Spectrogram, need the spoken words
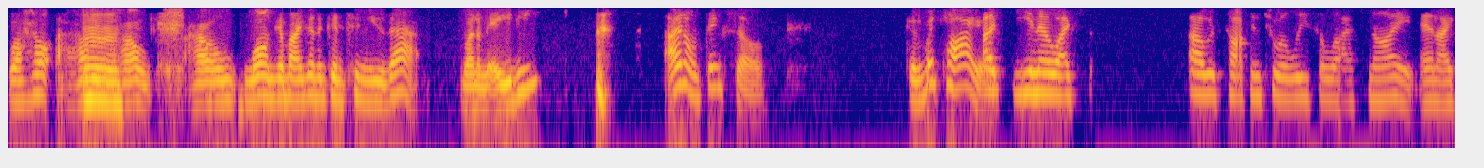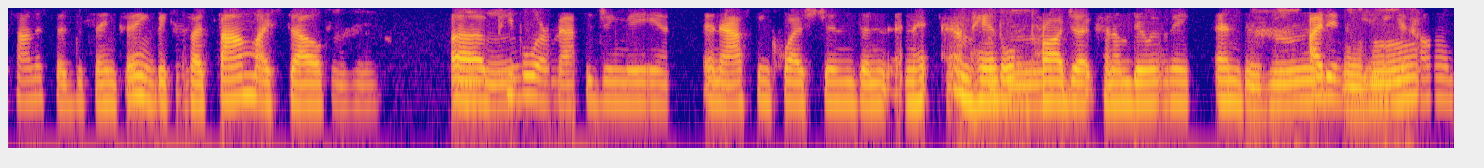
Well, how how Mm. how how long am I going to continue that? When I'm 80? I don't think so. Because we're tired. I, you know, I I was talking to Elisa last night, and I kind of said the same thing because I found myself. mm-hmm. Uh, Mhm. People are messaging me and, and asking questions, and, and I'm handling Mhm. projects, and I'm doing things, and Mm-hmm. I didn't even get home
